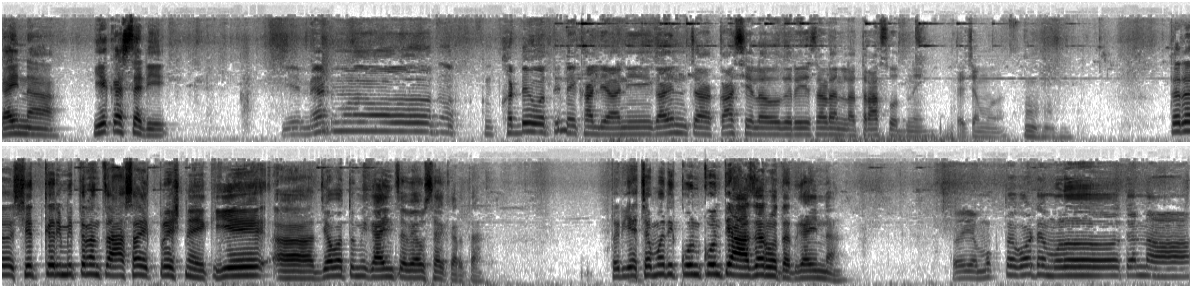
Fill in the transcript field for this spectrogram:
काही ना हे कशासाठी हे मॅट मुळे खड्डे होते नाही खाली आणि गायींच्या काशेला वगैरे सडांना त्रास होत नाही त्याच्यामुळं. हं, हं, हं. तर शेतकरी मित्रांचा असा एक प्रश्न आहे की हे अं, जेव्हा तुम्ही गायींचा व्यवसाय करता तर याच्यामध्ये कोणकोणते आजार होतात गायींना? तर हे मुक्त गोठ्यामुळं त्यांना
